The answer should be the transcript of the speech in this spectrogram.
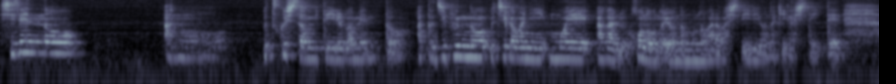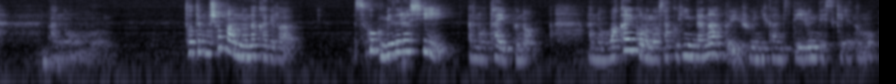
自然のあの美しさを見ている場面とあと自分の内側に燃え上がる炎のようなものを表しているような気がしていてあのとてもショパンの中ではすごく珍しいあのタイプのあの若い頃の作品だなというふうに感じているんですけれども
